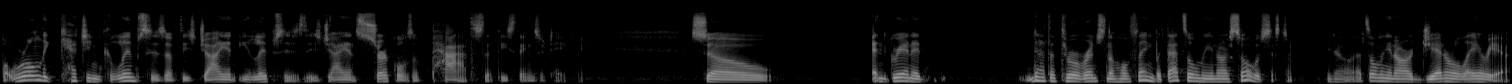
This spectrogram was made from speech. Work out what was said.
But we're only catching glimpses of these giant ellipses, these giant circles of paths that these things are taking. So, and granted, not to throw a wrench in the whole thing, but that's only in our solar system. You know, that's only in our general area.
